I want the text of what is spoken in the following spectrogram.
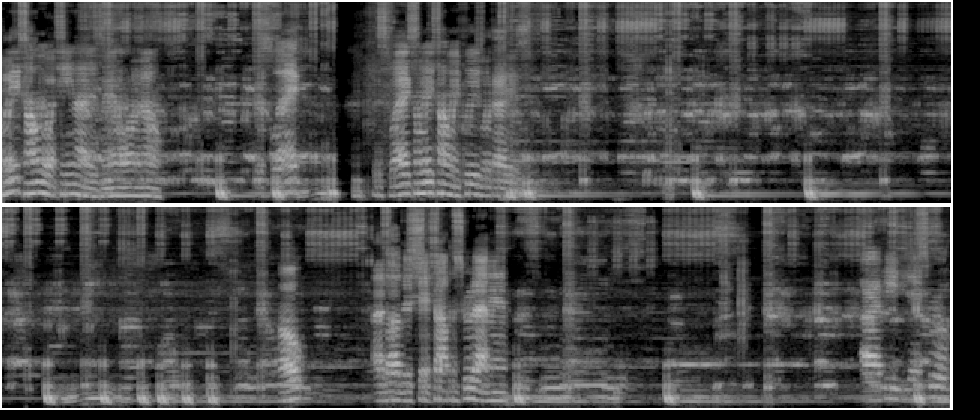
Somebody tell me what team that is, man. I want to know. This flag? This flag? Somebody tell me, please, what that is. Oh. I love this shit. Chop and screw that, man. Alright, DJ Screw.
